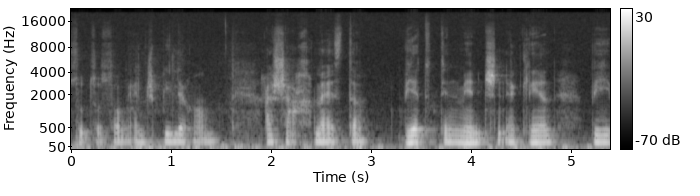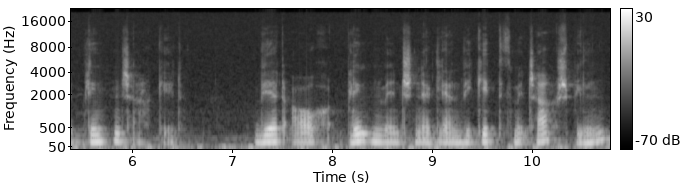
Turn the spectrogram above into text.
sozusagen einen Spieleraum. Ein Schachmeister wird den Menschen erklären, wie Blindenschach geht. Wird auch blinden Menschen erklären, wie geht es mit Schachspielen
